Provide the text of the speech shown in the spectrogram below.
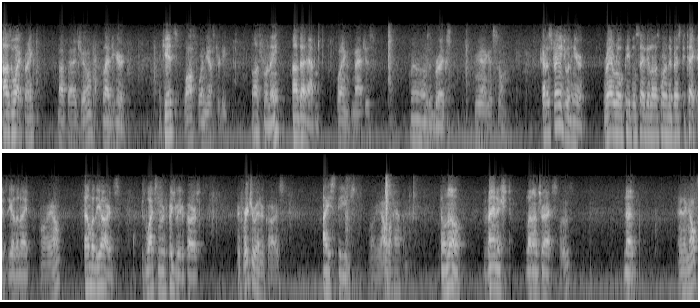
How's the wife, Frank? Not bad, Joe. Glad to hear it. The kids? Lost one yesterday. Lost one, eh? How'd that happen? Playing with matches. Well, those are breaks. Yeah, I guess so. Got a strange one here. Railroad people say they lost one of their best detectives the other night. Oh, yeah? Down by the yards. He's watching the refrigerator cars. Refrigerator cars. Ice thieves. Oh, yeah? What happened? Don't know. Vanished. Blood on tracks. Clues? None. Anything else?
